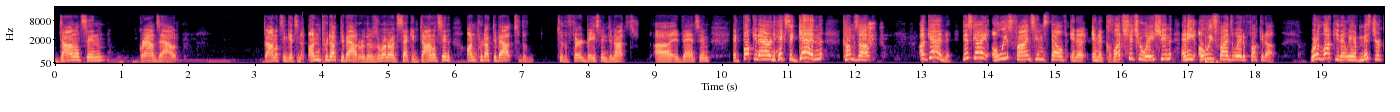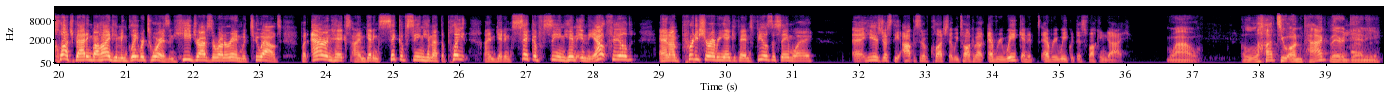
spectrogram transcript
Donaldson grounds out. Donaldson gets an unproductive out, or there's a runner on second. Donaldson unproductive out to the to the third baseman, did not uh, advance him. Then fucking Aaron Hicks again comes up. Again, this guy always finds himself in a in a clutch situation, and he always finds a way to fuck it up. We're lucky that we have Mr. Clutch batting behind him in Gleyber Torres, and he drives the runner in with two outs. But Aaron Hicks, I'm getting sick of seeing him at the plate. I'm getting sick of seeing him in the outfield, and I'm pretty sure every Yankee fan feels the same way. Uh, he is just the opposite of Clutch that we talk about every week, and it's every week with this fucking guy. Wow. A lot to unpack there, Danny.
